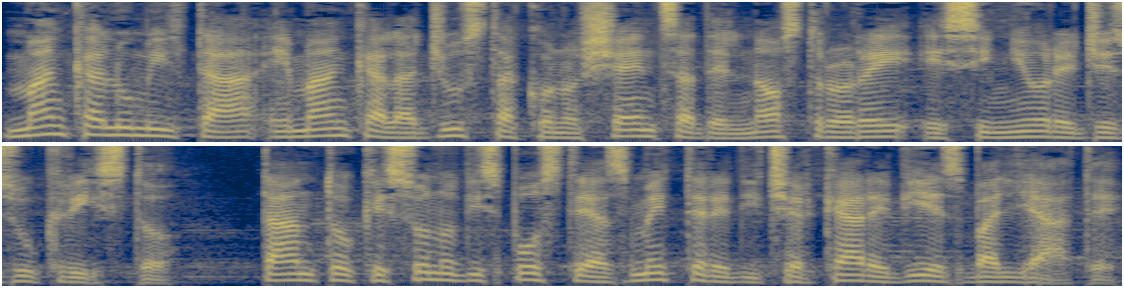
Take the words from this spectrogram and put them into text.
Manca l'umiltà e manca la giusta conoscenza del nostro Re e Signore Gesù Cristo, tanto che sono disposte a smettere di cercare vie sbagliate,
